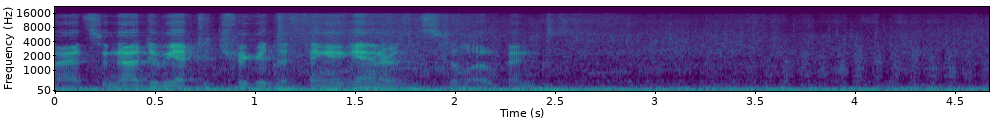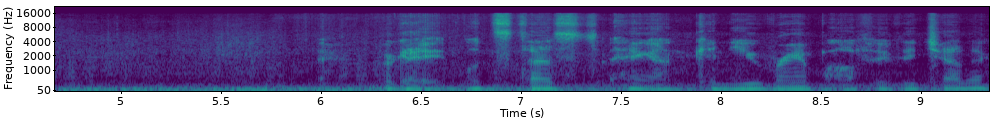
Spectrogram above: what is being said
Alright, so now do we have to trigger the thing again or is it still open? Okay, let's test. Hang on. Can you ramp off of each other?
